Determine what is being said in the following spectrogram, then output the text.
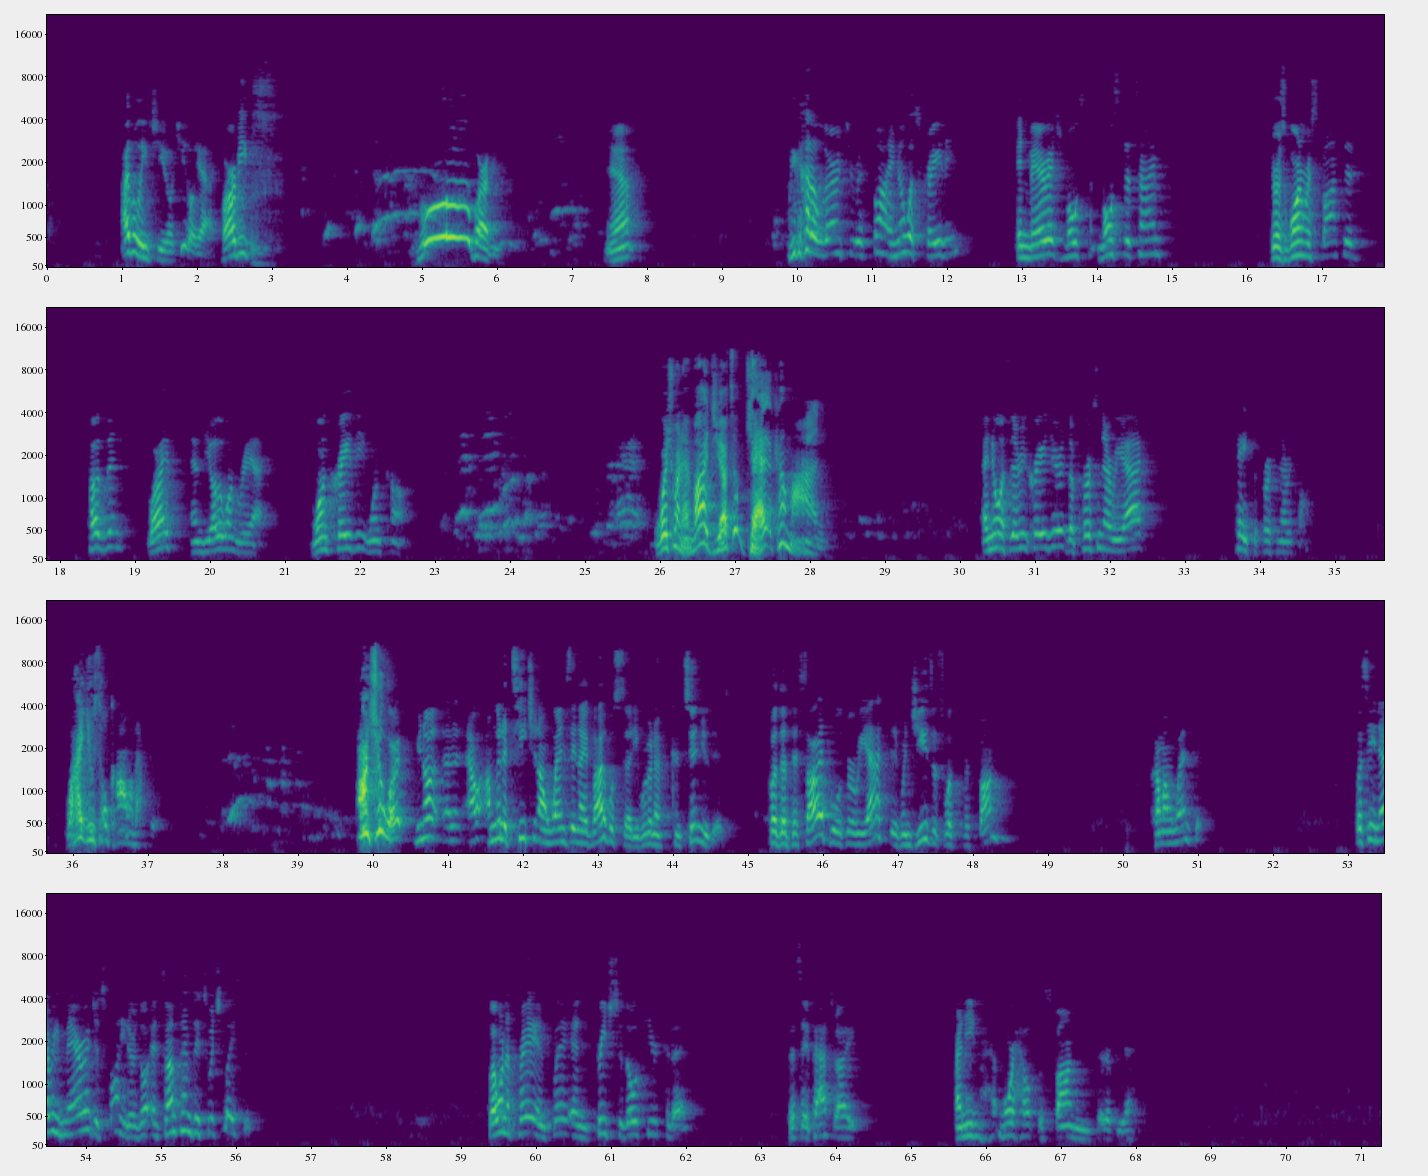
I believe Cheeto. Cheeto, yeah. Barbie. Woo, Barbie. Yeah. We got to learn to respond. You know what's crazy? In marriage, most, most of the time, there's one responsive husband, wife, and the other one reacts. One crazy, one calm. Which one am I? Do you have to get? Come on. I know what's even crazier? The person that reacts hates the person that responds. Why are you so calm about this? Aren't you worried? You know, I'm going to teach it on Wednesday night Bible study. We're going to continue this. But the disciples were reactive when Jesus was responding. Come on Wednesday. But see, in every marriage, it's funny. There's and sometimes they switch places. But I want to pray and pray and preach to those here today. Let's say, Pastor, I I need more help responding instead of reacting.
